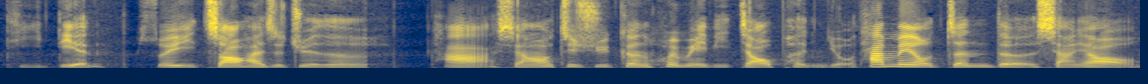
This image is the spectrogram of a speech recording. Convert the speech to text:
提点，所以昭还是觉得。他想要继续跟惠美里交朋友，他没有真的想要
